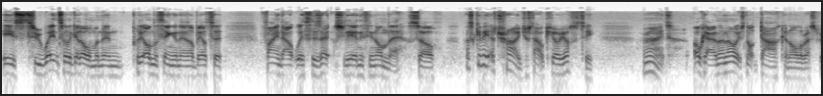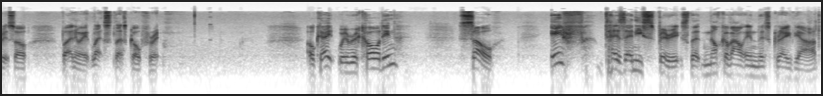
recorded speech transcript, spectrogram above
is to wait until I get home and then put it on the thing and then I'll be able to find out if there's actually anything on there. So let's give it a try just out of curiosity. Right. Okay, and I know it's not dark and all the rest of it, so but anyway, let's let's go for it. Okay, we're recording. So if there's any spirits that knock about in this graveyard,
